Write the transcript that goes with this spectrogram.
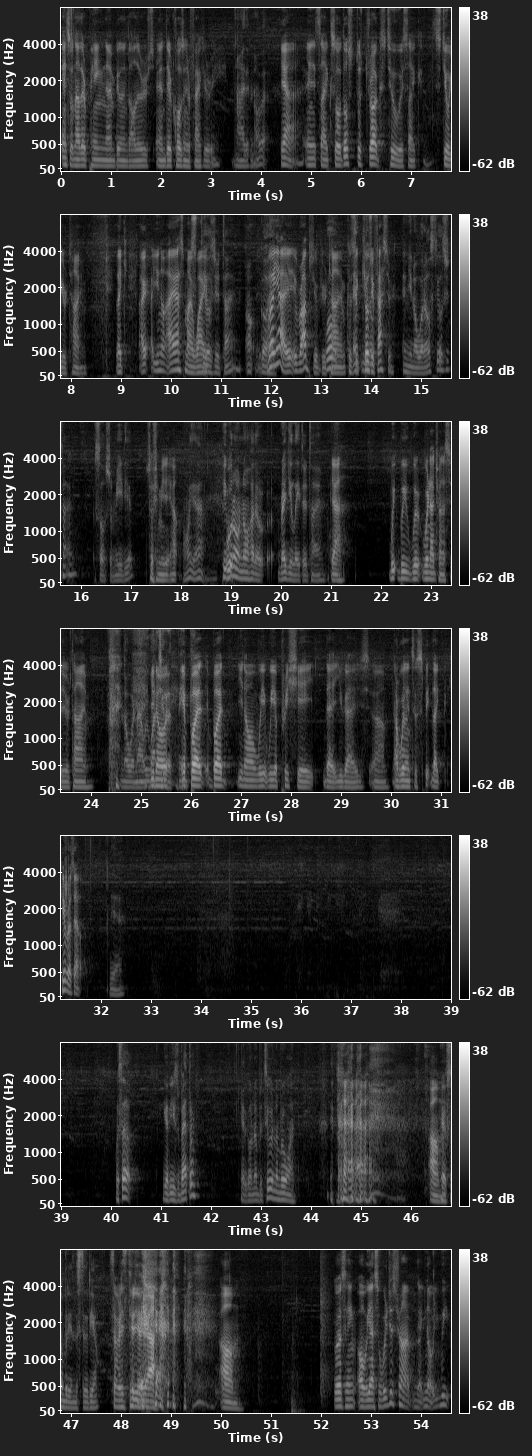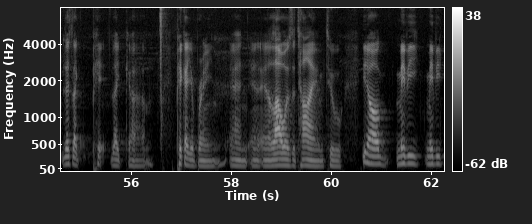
and so now they're paying nine billion dollars and they're closing their factory. I didn't know that. Yeah, and it's like so those those drugs too. It's like steal your time. Like I, you know, I asked my wife. Steals your time. Oh, go ahead. Well, yeah, it, it robs you of your Well, time because it you kills know- you faster. And you know what else steals your time? Social media. Social media, yeah. Oh yeah. People don't know how to regulate their time. yeah. We we we're, we're not trying to steal your time. No, we're not. We you want know, you to think. it, but but you know, we we appreciate that you guys um, are willing to speak, like hear us out. yeah. What's up? You gotta use the bathroom? You gotta go number two or number one? Um, We have somebody in the studio. somebody's studio, yeah. um, was I saying? Oh yeah, so we're just trying to, you know, we let's like pick, like um, pick at your brain and, and and allow us the time to, you know, maybe maybe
